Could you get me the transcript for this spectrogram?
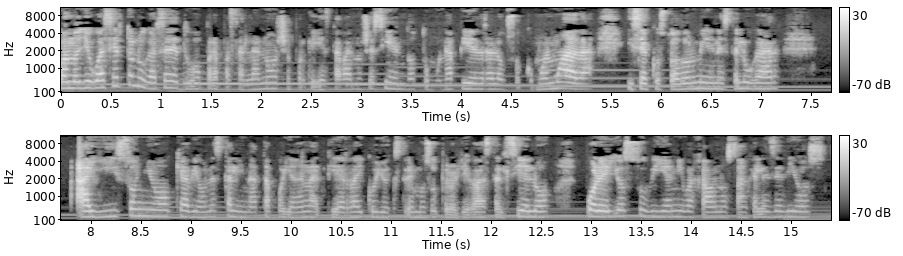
cuando llegó a cierto lugar se detuvo para pasar la noche porque ya estaba anocheciendo, tomó una piedra, la usó como almohada y se acostó a dormir en este lugar Allí soñó que había una escalinata apoyada en la tierra y cuyo extremo superior llegaba hasta el cielo. Por ellos subían y bajaban los ángeles de Dios.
